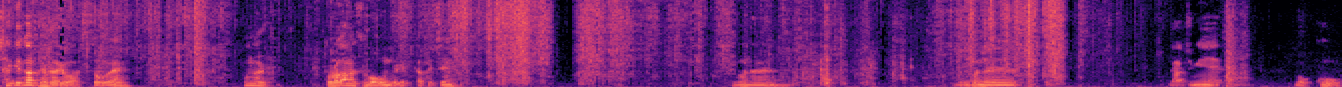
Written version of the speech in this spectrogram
세 개가 배달이 왔어, 왜? 오늘 돌아가면서 먹으면 되겠다, 그치? 이거는, 이거는 나중에 먹고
